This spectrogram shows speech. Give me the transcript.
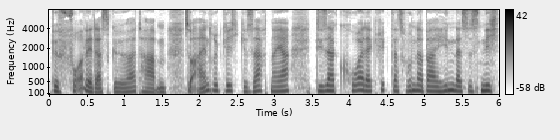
bevor wir das gehört haben, so eindrücklich gesagt, naja, dieser Chor, der kriegt das wunderbar hin, dass es nicht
